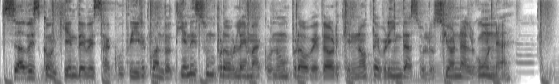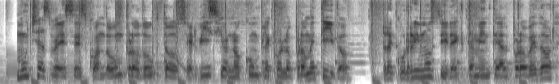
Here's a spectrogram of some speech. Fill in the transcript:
¿Sabes con quién debes acudir cuando tienes un problema con un proveedor que no te brinda solución alguna? Muchas veces cuando un producto o servicio no cumple con lo prometido, recurrimos directamente al proveedor,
